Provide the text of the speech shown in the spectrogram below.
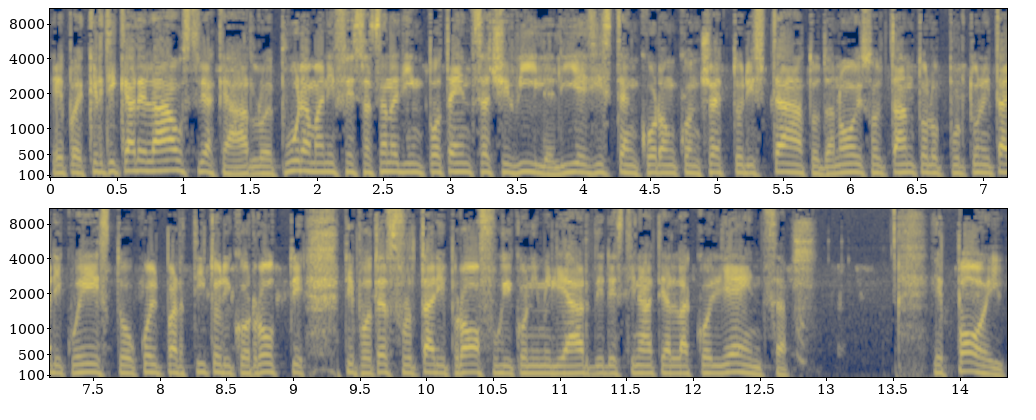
E poi criticare l'Austria, Carlo, è pura manifestazione di impotenza civile, lì esiste ancora un concetto di Stato, da noi soltanto l'opportunità di questo o quel partito di corrotti di poter sfruttare i profughi con i miliardi destinati all'accoglienza. 子。E poi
